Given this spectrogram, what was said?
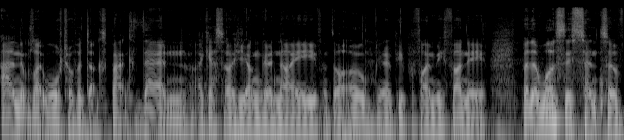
And it was like water off a duck's back then. I guess I was younger, naive, and thought, oh, you know, people find me funny. But there was this sense of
